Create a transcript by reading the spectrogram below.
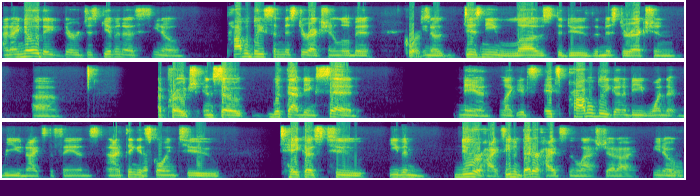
and i know they they're just giving us you know probably some misdirection a little bit Of course. you know disney loves to do the misdirection uh, approach and so with that being said man like it's it's probably going to be one that reunites the fans and i think it's going to take us to even newer heights even better heights than the last jedi you know Mhm.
